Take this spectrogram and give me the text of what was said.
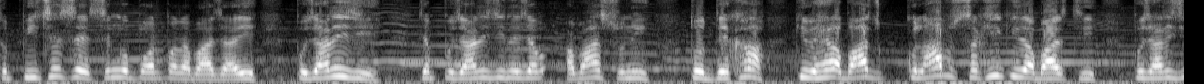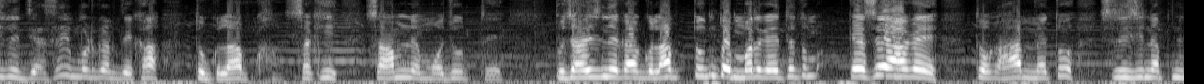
तो पीछे से सिंह पौर पर आवाज़ आई, पुजारी जी! जब पुजारी जी ने जब आवाज़ सुनी तो देखा कि वह आवाज़ गुलाब सखी की आवाज़ थी। पुजारी जी ने जैसे ही मुड़कर देखा तो गुलाब सखी सामने मौजूद थे। पुजारी जी ने कहा, गुलाब, तुम तो मर गए थे, तुम कैसे आ गए? तो कहा, मैं तो श्री जी ने अपनी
